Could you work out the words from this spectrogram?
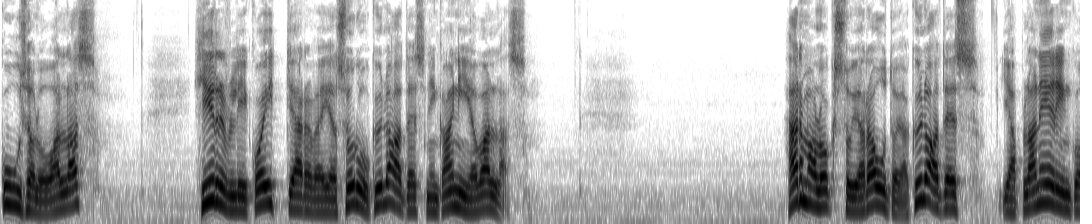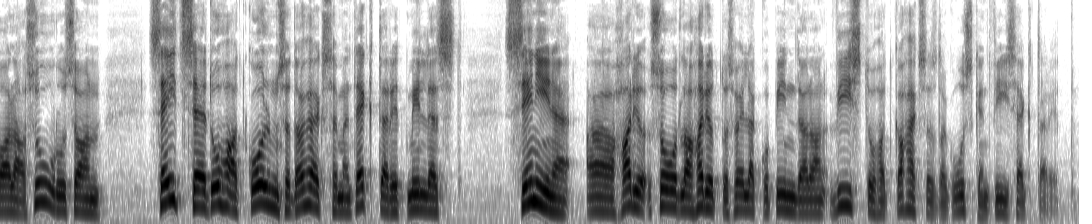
Kuusalu vallas, Hirvli, Koitjärve ja Suru külades ning Anija vallas. Härmaloksu ja Raudoja külades ja planeeringuala suurus on seitse tuhat kolmsada üheksakümmend hektarit, millest senine äh, harju-, Soodla harjutusväljaku pindala on viis tuhat kaheksasada kuuskümmend viis hektarit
